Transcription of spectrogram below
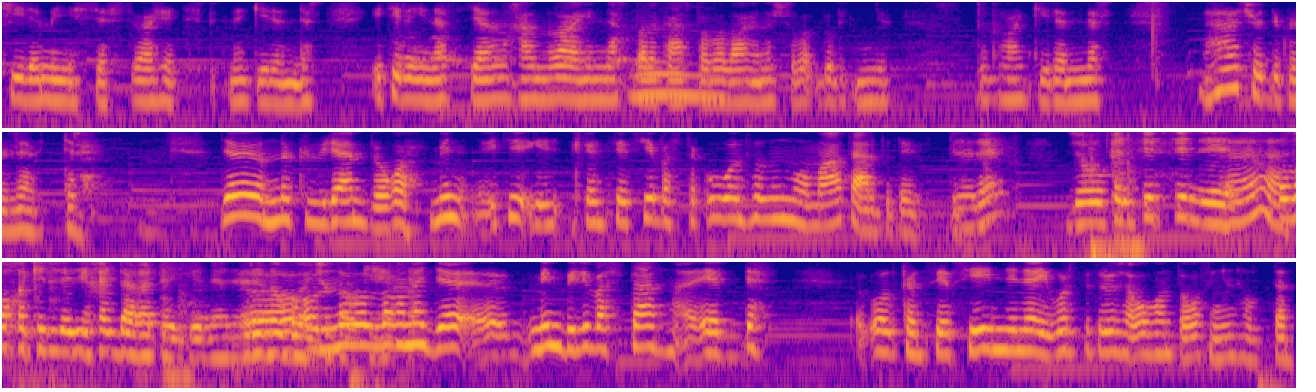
кире министерство хетиспитне кирендер. Итилина Татьяна Михайловна бара карпа балагына шулар гөбитнү тутуган кирендер. На чөдү көлө биттер. Дэ онна күрәм бого. Мен ити концепция бастаку он хылын мома тарбыды. Дере Жо концепцияны олоха киллери хайдага тайкен. Онна боллагына же мен били бастан эрде. Ол концепцияны Егор Петрович авгон тоосыңын хылтан.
